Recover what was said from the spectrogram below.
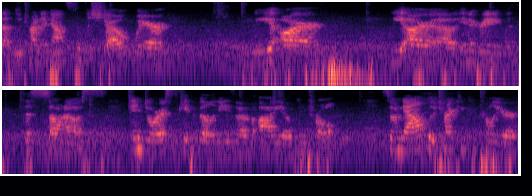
That Lutron announced at the show, where we are we are uh, integrating with the Sonos endorsed capabilities of audio control. So now Lutron can control your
